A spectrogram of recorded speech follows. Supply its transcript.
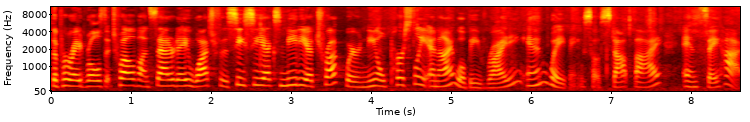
The parade rolls at 12 on Saturday. Watch for the CCX media truck where Neil Persley and I will be riding and waving. So stop by and say hi.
